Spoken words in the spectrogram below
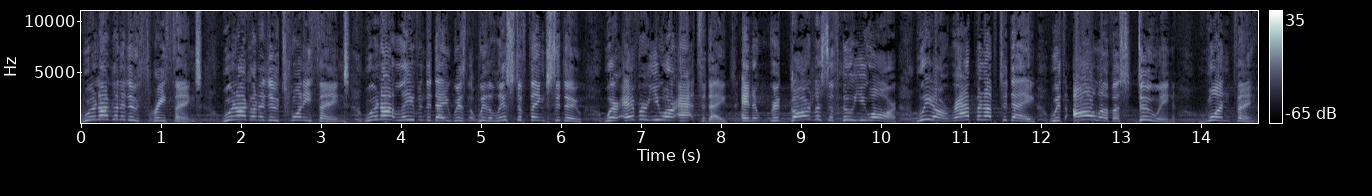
We're not going to do three things. We're not going to do 20 things. We're not leaving today with, with a list of things to do. Wherever you are at today, and regardless of who you are, we are wrapping up today with all of us doing one thing.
